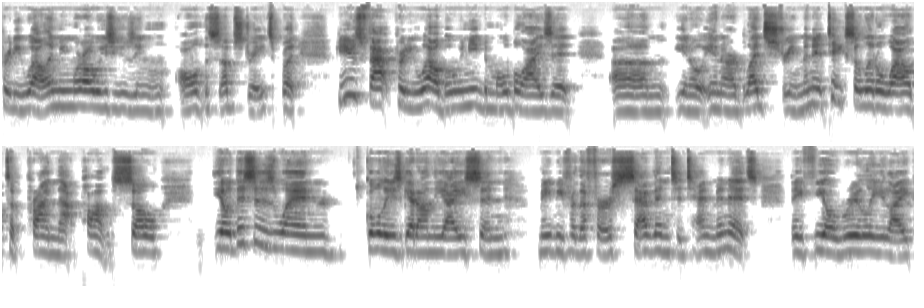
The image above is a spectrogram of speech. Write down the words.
pretty well. I mean, we're always using all the substrates, but we can use fat pretty well, but we need to mobilize it, um, you know, in our bloodstream. And it takes a little while to prime that pump. So, you know, this is when goalies get on the ice and maybe for the first seven to 10 minutes, they feel really like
